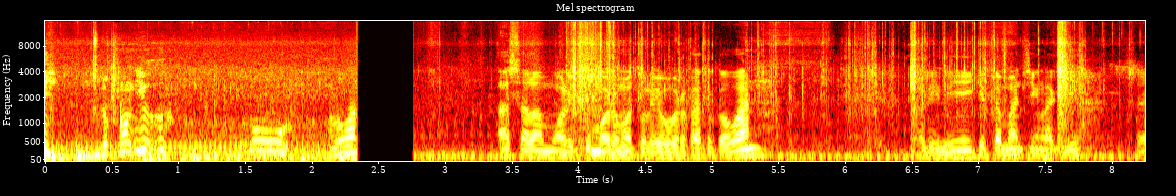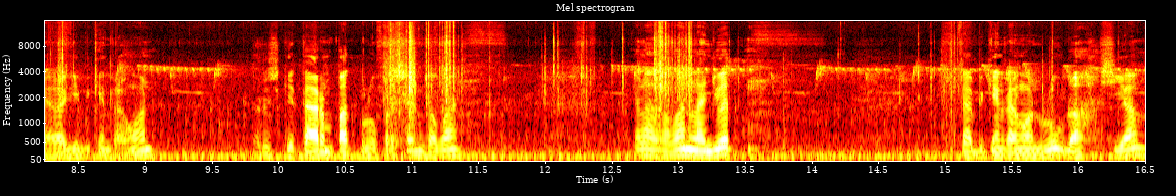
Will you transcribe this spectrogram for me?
ih Luk, non, yuk. Uh lawan Assalamualaikum warahmatullahi wabarakatuh kawan. Kali ini kita mancing lagi ya. Saya lagi bikin rawon. Harus sekitar 40% kawan. Oke lah kawan lanjut kita bikin rangon dulu udah siang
